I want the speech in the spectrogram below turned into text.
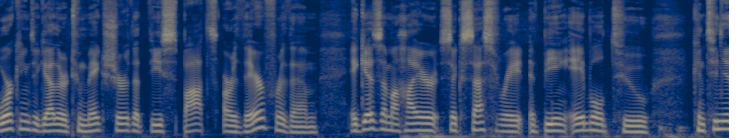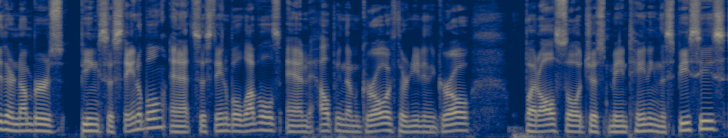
working together to make sure that these spots are there for them, it gives them a higher success rate of being able to continue their numbers being sustainable and at sustainable levels and helping them grow if they're needing to grow, but also just maintaining the species.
